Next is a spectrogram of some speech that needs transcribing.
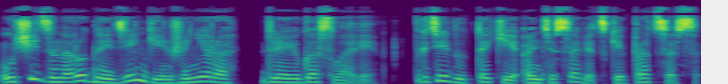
учить за народные деньги инженера для Югославии, где идут такие антисоветские процессы.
